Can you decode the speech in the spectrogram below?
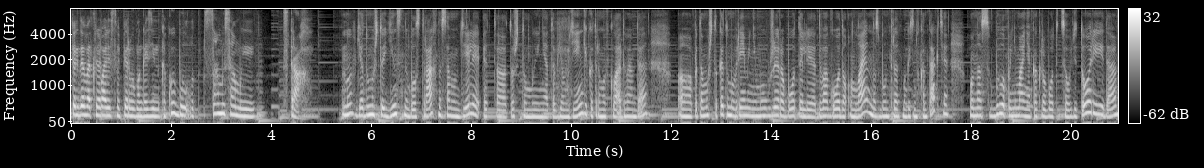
Когда вы открывали свой первый магазин, какой был вот самый-самый страх? Ну, я думаю, что единственный был страх на самом деле это то, что мы не отобьем деньги, которые мы вкладываем, да, потому что к этому времени мы уже работали два года онлайн, у нас был интернет-магазин ВКонтакте, у нас было понимание, как работать с аудиторией, да,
